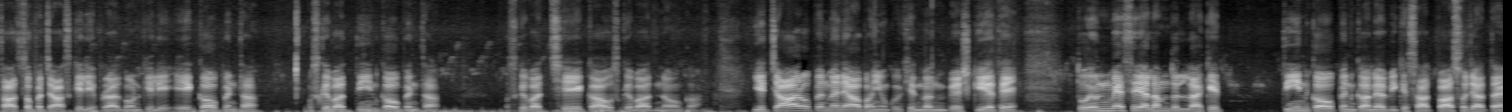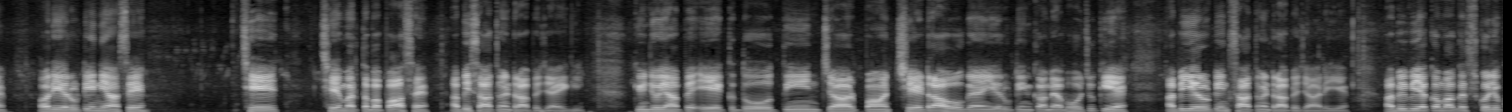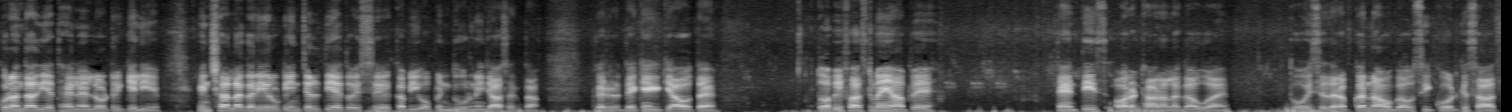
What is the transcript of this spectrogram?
सात सौ पचास के लिए, प्राइस बॉन्ड के लिए, एक का ओपन था, उसके बाद तीन का ओपन था उसके बाद छः का, उसके बाद नौ का। ये चार ओपन मैंने आप भाइयों को खिदमत में पेश किए थे। तो उनमें से अल्हम्दुलिल्लाह के तीन का ओपन कामयाबी के साथ पास हो जाता है। और ये रूटीन यहाँ से छः छः मरतबा पास है। अभी सातवें ड्रा पे जाएगी। क्यों जो यहाँ पे एक, दो, तीन, चार, पाँच, छः ड्रा हो गए हैं, ये रूटीन कामयाब हो चुकी है। अभी ये रूटीन सातवें ड्रा पे जा रही है। अभी भी यकम अगस्त को जो कुरंदाजी है थैलैंड लॉटरी के लिए इन अगर ये रूटीन चलती है तो इससे कभी ओपन दूर नहीं जा सकता। फिर देखें कि क्या होता है। तो अभी फ़र्स्ट में यहाँ पे तैंतीस और अठारह लगा हुआ है। तो इसे ज़रब करना होगा उसी कोड के साथ,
